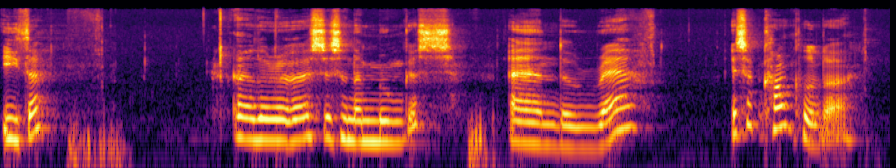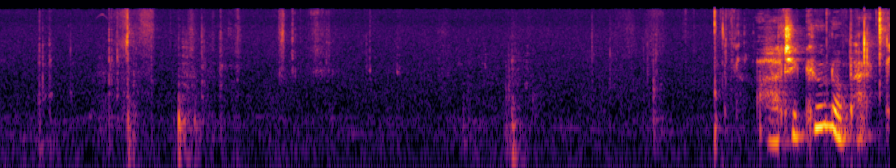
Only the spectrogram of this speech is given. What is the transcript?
Ether. Uh, the reverse is an Amoonguss, and the rare is a Conkeldurr. Articuno pack.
